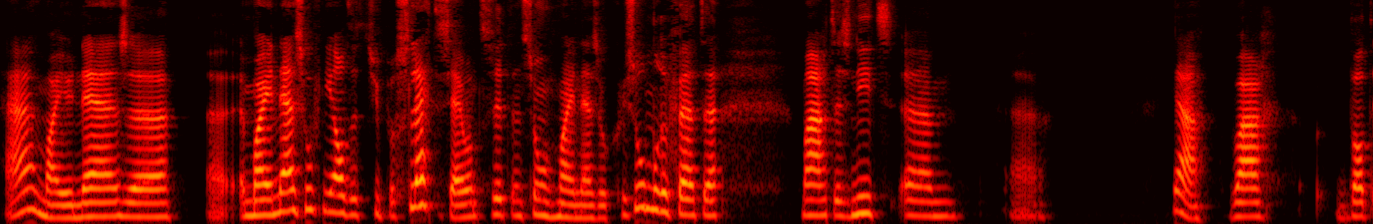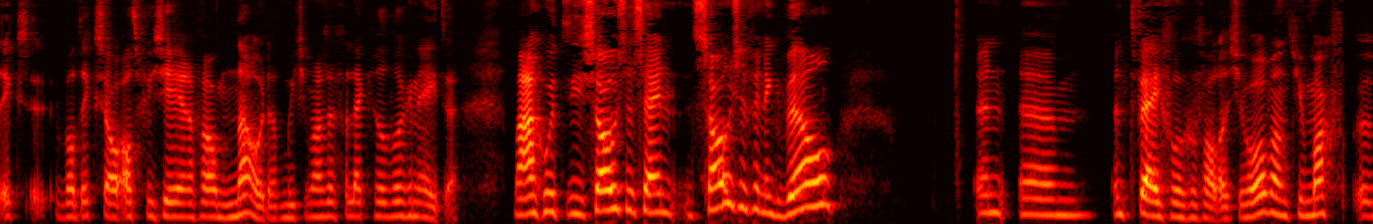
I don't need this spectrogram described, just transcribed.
Hè? Mayonaise. Mayonaise hoeft niet altijd super slecht te zijn, want er zitten in sommige mayonaise ook gezondere vetten. Maar het is niet um, ja, waar wat ik, wat ik zou adviseren van, nou, dat moet je maar eens even lekker heel veel gaan eten. Maar goed, die sauzen zijn, sauzen vind ik wel een, um, een twijfelgevalletje hoor. Want je mag, uh,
